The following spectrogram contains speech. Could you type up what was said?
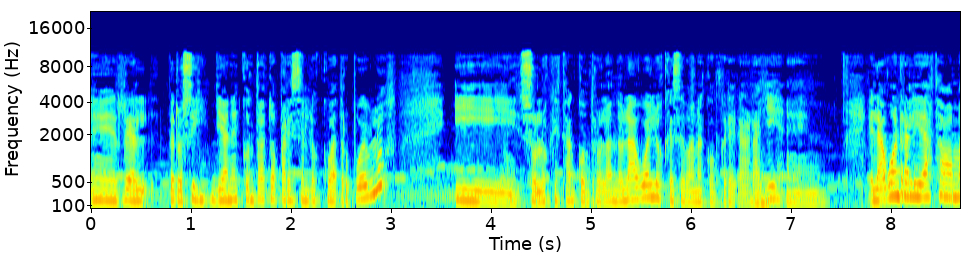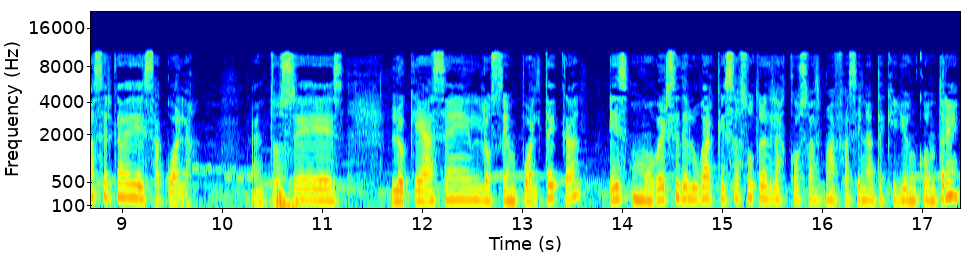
eh, real- pero sí, ya en el contrato aparecen los cuatro pueblos y son los que están controlando el agua y los que se van a congregar allí. En- el agua en realidad estaba más cerca de Zacuala. Entonces, lo que hacen los sempoaltecas es moverse del lugar, que esa es otra de las cosas más fascinantes que yo encontré.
